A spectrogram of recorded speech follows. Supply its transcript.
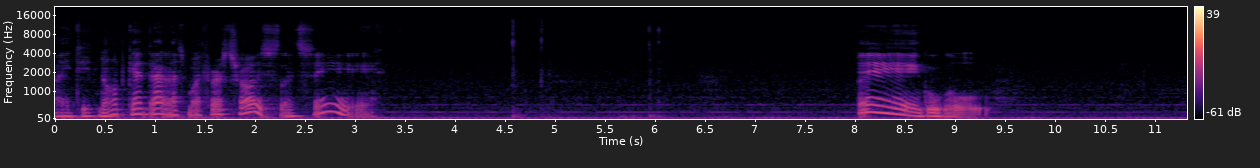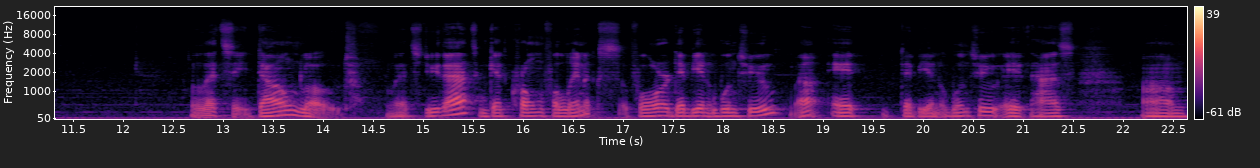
I did not get that as my first choice. Let's see. Hey, Google. Let's see, download. Let's do that. Get Chrome for Linux for Debian Ubuntu. Uh, it Debian Ubuntu. It has um,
